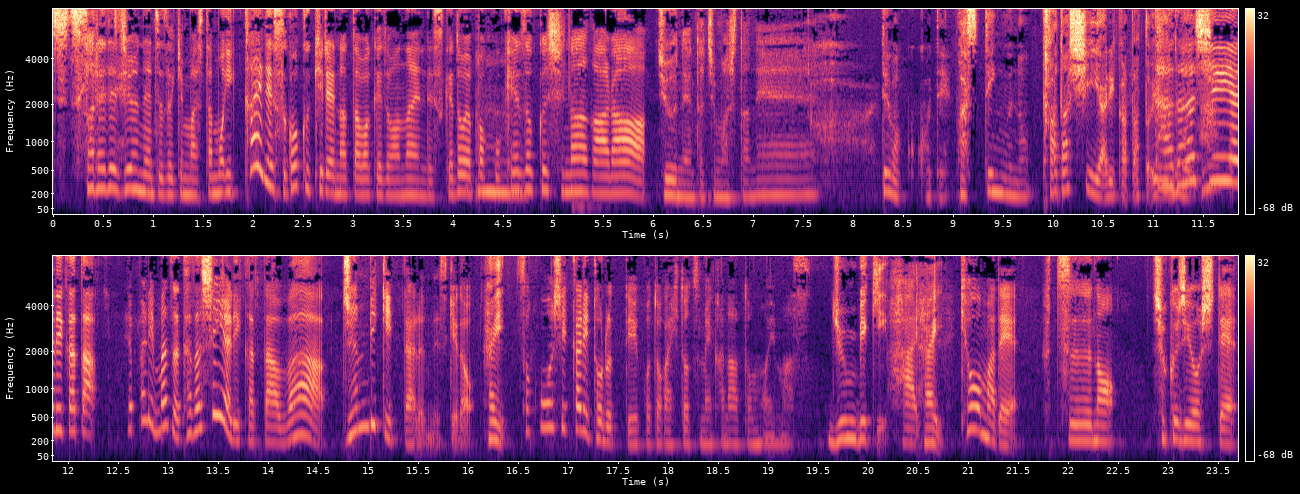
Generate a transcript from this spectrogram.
それで10年続きました。もう1回ですごく綺麗になったわけではないんですけど、やっぱこう継続しながら10年経ちましたね。ではここでファスティングの正しいやり方というのを正しいやり方。やっぱりまず正しいやり方は、準備期ってあるんですけど、はい。そこをしっかり取るっていうことが一つ目かなと思います。準備期。はい。はい。今日まで普通の食事をして、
